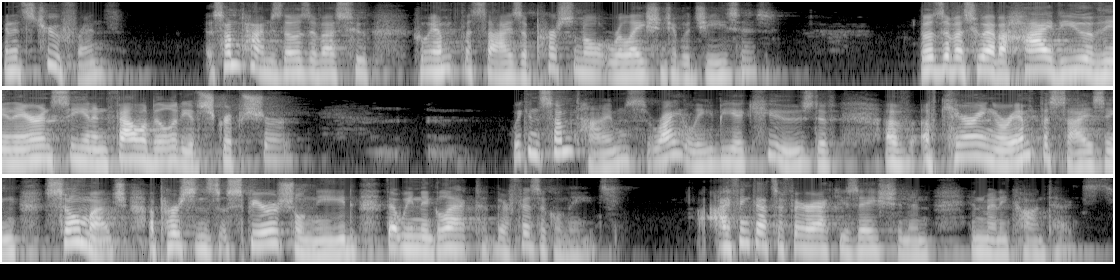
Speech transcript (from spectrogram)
And it's true, friends. Sometimes those of us who, who emphasize a personal relationship with Jesus, those of us who have a high view of the inerrancy and infallibility of Scripture, we can sometimes rightly be accused of, of, of caring or emphasizing so much a person's spiritual need that we neglect their physical needs. I think that's a fair accusation in, in many contexts.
